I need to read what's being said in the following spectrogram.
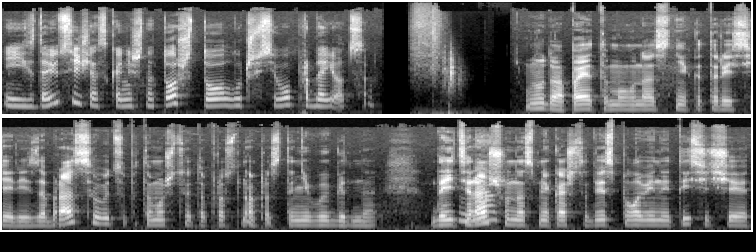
И издают сейчас, конечно, то, что лучше всего продается. Ну да, поэтому у нас некоторые серии забрасываются, потому что это просто-напросто невыгодно. Да и тираж да. у нас, мне кажется, две с половиной тысячи,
